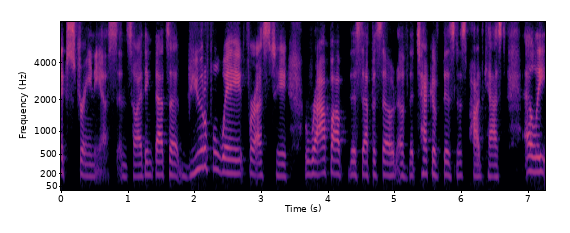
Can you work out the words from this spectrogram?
extraneous. And so I think that's a beautiful way for us to wrap up this episode of the Tech of Business podcast. Eli,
